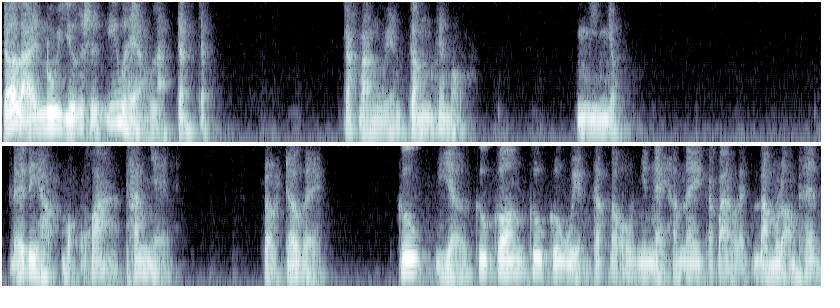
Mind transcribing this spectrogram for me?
trở lại nuôi dưỡng sự yếu hèn là tranh chấp. Các bạn nguyện cầm cái một, nhịn nhục, để đi học một khóa thanh nhẹ, rồi trở về cứu vợ, cứu con, cứu cứu quyền thất tổ. Nhưng ngày hôm nay các bạn lại động loạn thêm.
